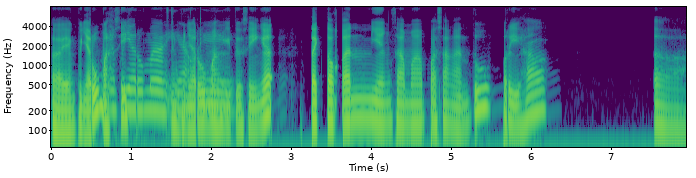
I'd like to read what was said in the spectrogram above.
eh, yang punya rumah yang sih. punya rumah yang iya punya rumah oke. gitu. Sehingga tektokan yang sama pasangan tuh perihal eh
